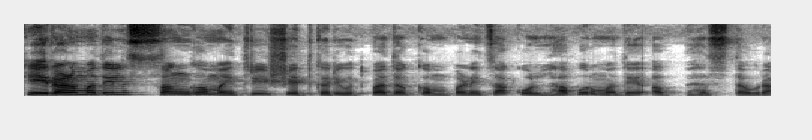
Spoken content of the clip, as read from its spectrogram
केरळमधील संघ मैत्री शेतकरी उत्पादक कंपनीचा कोल्हापूरमध्ये अभ्यास दौरा.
